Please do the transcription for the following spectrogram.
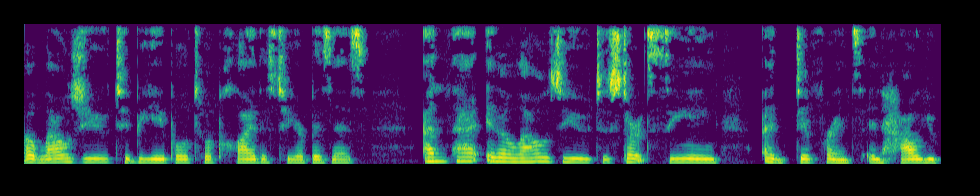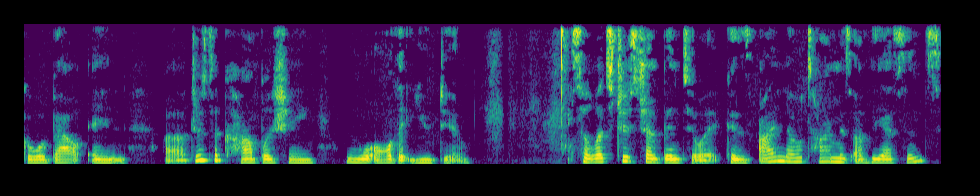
allows you to be able to apply this to your business and that it allows you to start seeing a difference in how you go about in uh, just accomplishing all that you do. So let's just jump into it because I know time is of the essence.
